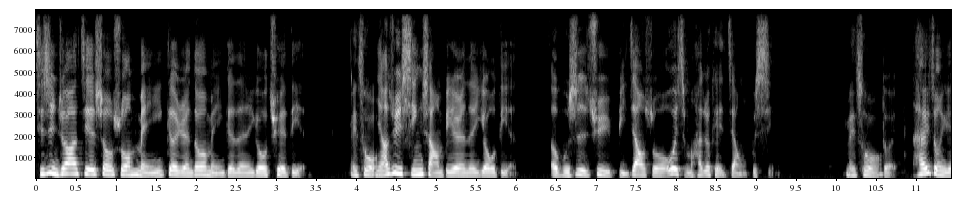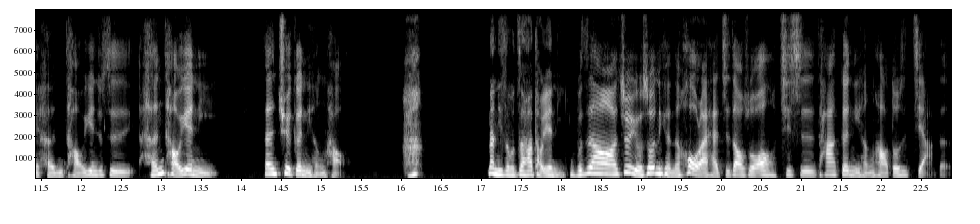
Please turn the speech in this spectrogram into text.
其实你就要接受说，每一个人都有每一个人的优缺点，没错你，要去欣赏别人的优点，而不是去比较说为什么他就可以这样，我不行。没错，对，还有一种也很讨厌，就是很讨厌你，但却跟你很好。啊，那你怎么知道他讨厌你？我不知道啊，就有时候你可能后来才知道说，哦，其实他跟你很好都是假的。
